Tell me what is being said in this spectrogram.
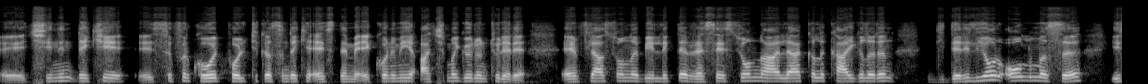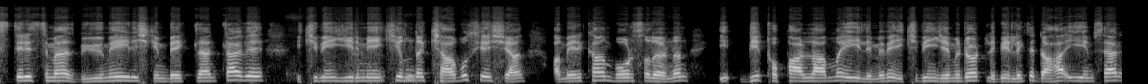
e, Çin'indeki e, sıfır Covid politikasındaki esneme, ekonomiyi açma görüntüleri, enflasyonla birlikte resesyonla alakalı kaygıların gideriliyor olması ister istemez büyümeye ilişkin beklentiler ve 2022 yılında kabus yaşayan Amerikan borsalarının bir toparlanma eğilimi ve 2024 ile birlikte daha iyimser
